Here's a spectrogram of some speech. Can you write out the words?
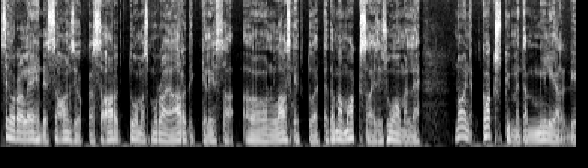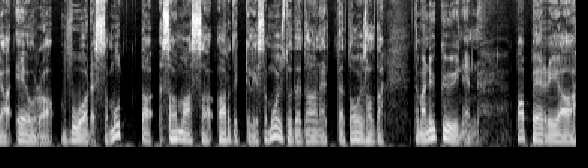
Seuralehdessä ansiokkaassa Tuomas Murajan artikkelissa on laskettu, että tämä maksaisi Suomelle noin 20 miljardia euroa vuodessa, mutta samassa artikkelissa muistutetaan, että toisaalta tämä nykyinen paperia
